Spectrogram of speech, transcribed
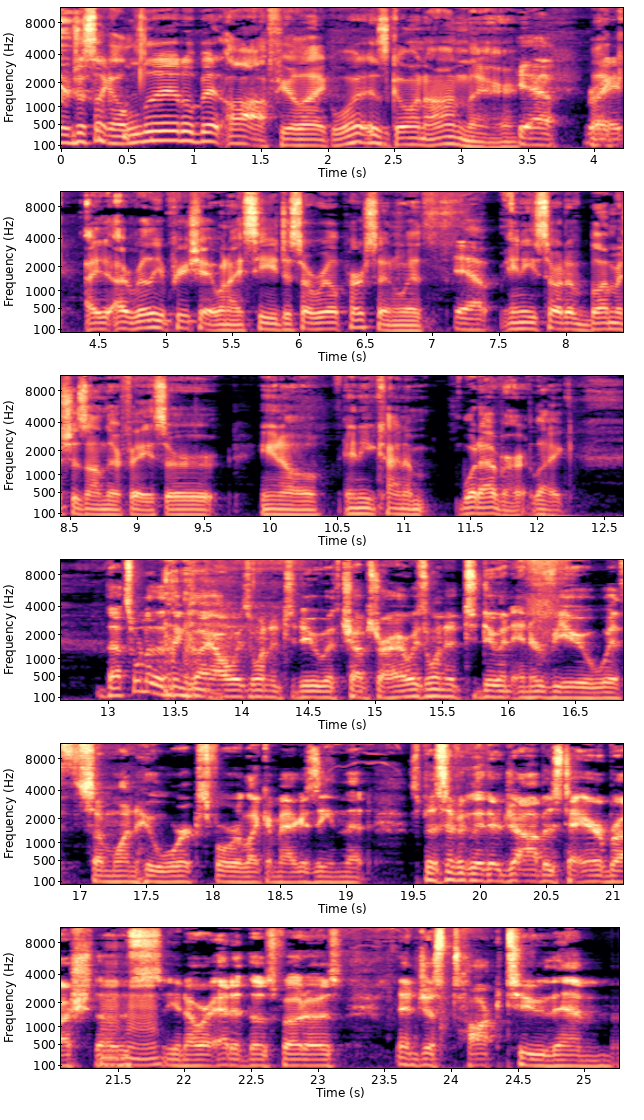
they're just like a little bit off. You're like what is going on there? Yeah, right. like I, I really appreciate when i see just a real person with Yeah. any sort of blemishes on their face or you know any kind of whatever. Like That's one of the things I always wanted to do with Chubstr. I always wanted to do an interview with someone who works for like a magazine that specifically their job is to airbrush those, you know, or edit those photos and just talk to them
